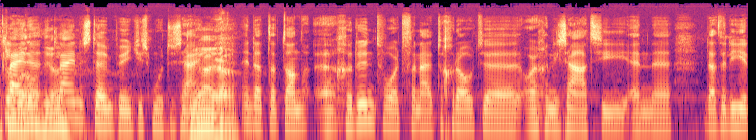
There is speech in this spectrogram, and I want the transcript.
kleine, wel, kleine steunpuntjes moeten zijn. En dat dat dan eh, gerund wordt vanuit de grote organisatie. En dat er hier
